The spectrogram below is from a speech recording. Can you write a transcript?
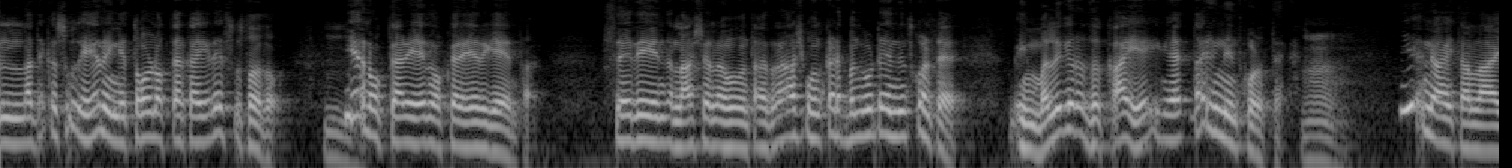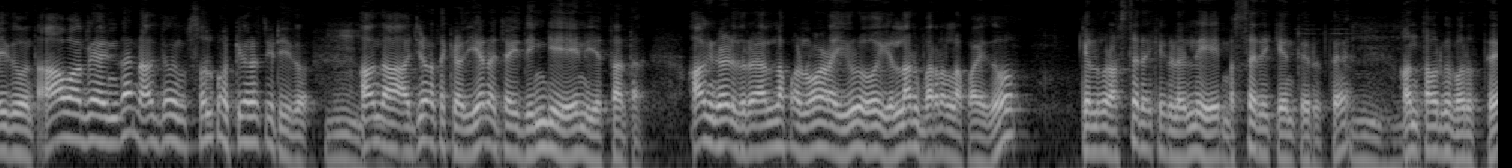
ಎಲ್ಲದಕ್ಕೆ ಸುತ್ತ ಏನು ಹಿಂಗೆ ತೊಗೊಂಡು ಹೋಗ್ತಾರೆ ಕೈಯಲ್ಲಿ ಸುತ್ತೋದು. ಏನು ಹೋಗ್ತಾರೆ ಏನು ಹೋಗ್ತಾರೆ, ಏನಿಗೆ ಅಂತ. ಸರಿ ಇಂದ ಲಾಸ್ಟಲ್ಲಿ ಅಂತ ಲಾಸ್ಟ್ ಒಂದು ಕಡೆ ಬಂದ್ಬಿಟ್ಟು ನಿಂತ್ಕೊಳ್ತೆ. ಹಿಂಗೆ ಮಲಗಿರೋದು ಕಾಯಿ ಹಿಂಗೆ ಎತ್ತ ಹಿಂಗೆ ಏನು ಆಯ್ತಲ್ಲ ಇದು ಅಂತ. ಆವಾಗಲಿಂದ ನಾವು ಒಂದು ಸ್ವಲ್ಪ ಕ್ಯೂರಿಯಾಸಿಟಿ ಇದು. ಅವನು ಅಜ್ಜನ ಅಂತ ಕೇಳಿದೆ ಏನಜ್ಜ ಇದು ಹಿಂಗೆ ಏನು ಎತ್ತ? ಅಂತ. ಆಗ ಹೇಳಿದ್ರು, ಅಲ್ಲಪ್ಪ, ನೋಡೋಣ, ಇವರು ಎಲ್ಲರೂ ಬರಲ್ಲಪ್ಪ, ಇದು. ಕೆಲವರು ಹಸ್ತರೇಖೆಗಳಲ್ಲಿ ಮತ್ಸರೇಖೆ ಅಂತ ಇರುತ್ತೆ. ಅಂಥವ್ರಿಗೆ ಬರುತ್ತೆ.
